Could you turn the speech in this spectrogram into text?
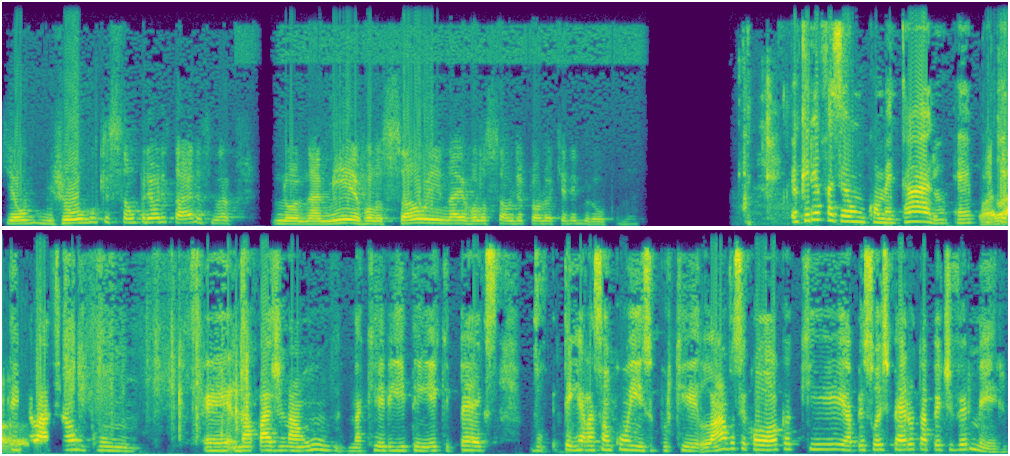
que eu julgo que são prioritários na, no, na minha evolução e na evolução de todo aquele grupo. Né? Eu queria fazer um comentário, é, porque tem relação com é, na página 1, naquele item Equipex, tem relação com isso, porque lá você coloca que a pessoa espera o tapete vermelho.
